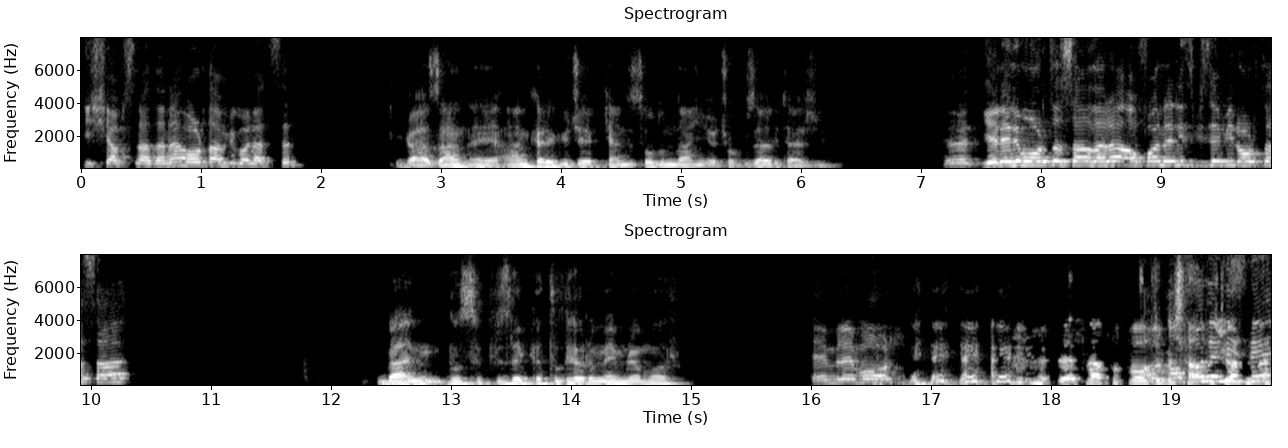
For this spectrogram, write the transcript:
iş yapsın Adana. Oradan bir gol atsın. Gazan eee, Ankara Gücü hep kendi solundan yiyor. Çok güzel bir tercih. Evet gelelim orta sahalara. Afanaliz bize bir orta saha. Ben bu sürprize katılıyorum Emre Mor. Emre Mor. Resmen futbolcu mu çaldı şu anda?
